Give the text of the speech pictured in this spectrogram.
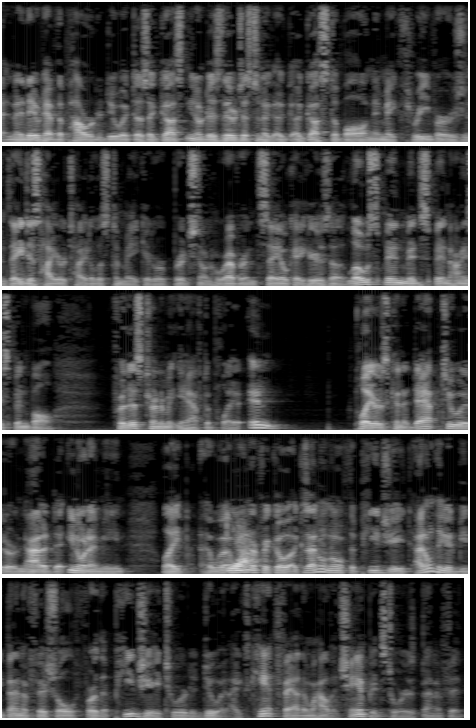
and they would have the power to do it. Does Augusta, you know, does there just an Augusta ball and they make three versions? They just hire Titleist to make it or Bridgestone, whoever, and say, okay, here's a low spin, mid spin, high spin ball. For this tournament, you have to play it, and players can adapt to it or not adapt. You know what I mean? Like, I, I wonder if it go because I don't know if the PGA. I don't think it'd be beneficial for the PGA Tour to do it. I can't fathom how the Champions Tour is benefit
